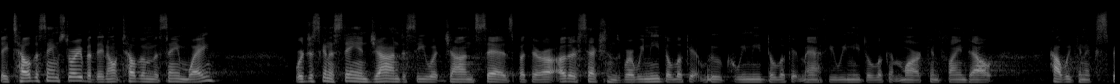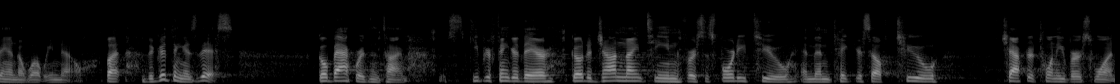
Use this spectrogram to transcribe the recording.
They tell the same story, but they don't tell them the same way. We're just going to stay in John to see what John says, but there are other sections where we need to look at Luke, we need to look at Matthew, we need to look at Mark and find out how we can expand on what we know. But the good thing is this go backwards in time. Just keep your finger there. Go to John 19, verses 42, and then take yourself to chapter 20, verse 1.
